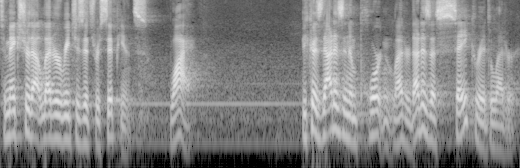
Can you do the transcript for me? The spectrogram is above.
to make sure that letter reaches its recipients. Why? Because that is an important letter, that is a sacred letter.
